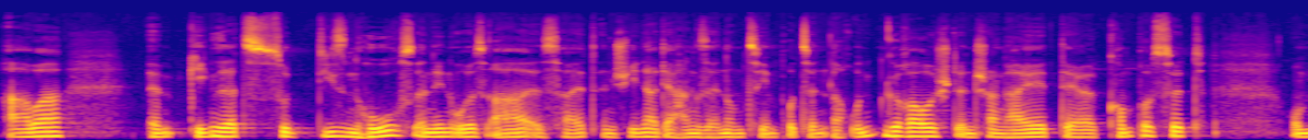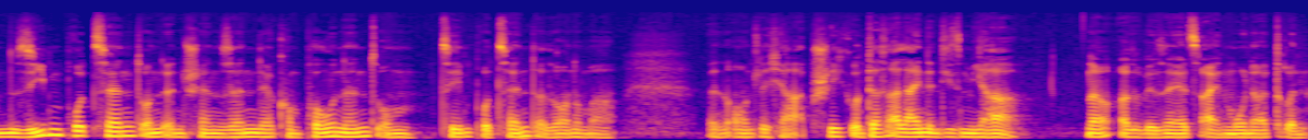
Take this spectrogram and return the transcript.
Aber im Gegensatz zu diesen Hochs in den USA ist halt in China der Hang Seng um 10% nach unten gerauscht, in Shanghai der Composite um 7% und in Shenzhen der Component um 10%, also auch nochmal ein ordentlicher Abstieg und das allein in diesem Jahr. Ne? Also wir sind jetzt einen Monat drin.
